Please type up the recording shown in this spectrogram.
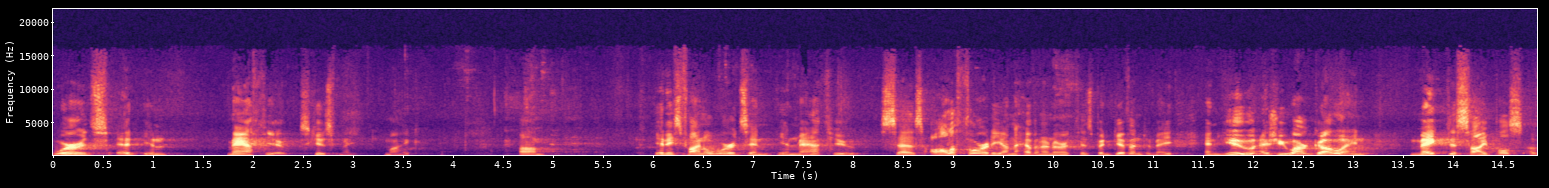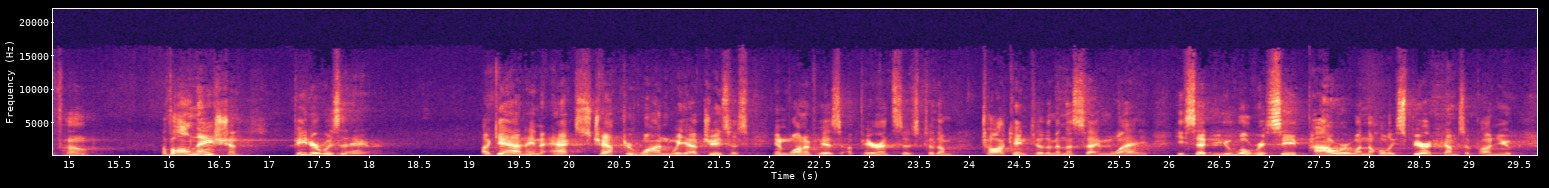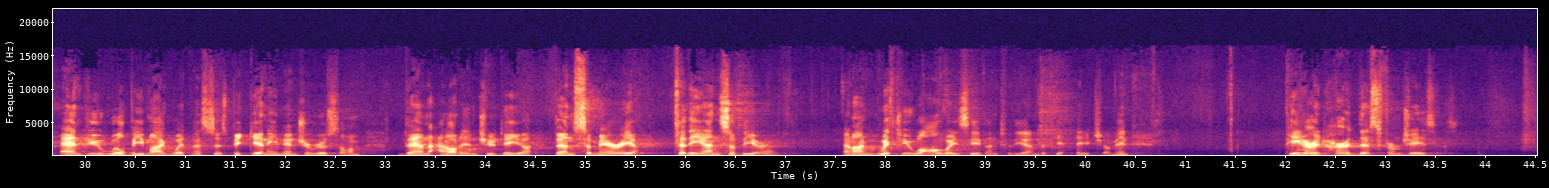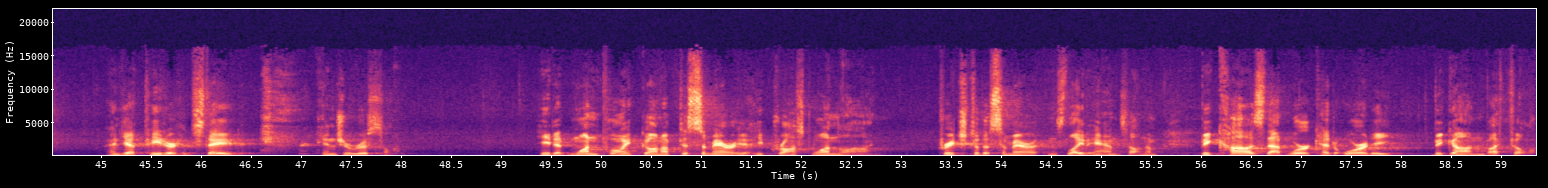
words in, in Matthew, excuse me, Mike, um, in his final words in, in Matthew, says, All authority on the heaven and earth has been given to me, and you, as you are going, make disciples of whom? Of all nations. Peter was there. Again, in Acts chapter 1, we have Jesus in one of his appearances to them, talking to them in the same way. He said, You will receive power when the Holy Spirit comes upon you, and you will be my witnesses, beginning in Jerusalem, then out in Judea, then Samaria, to the ends of the earth. And I'm with you always, even to the end of the age. I mean, Peter had heard this from Jesus, and yet Peter had stayed in Jerusalem. He'd at one point gone up to Samaria. He'd crossed one line, preached to the Samaritans, laid hands on them, because that work had already begun by Philip.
